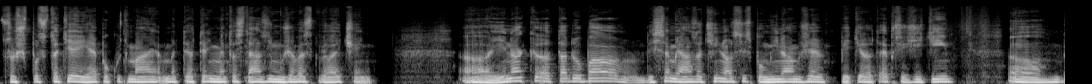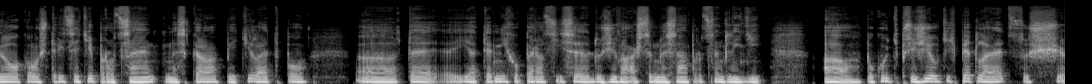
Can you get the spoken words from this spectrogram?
což v podstatě je, pokud má metastázy, může vést k vyléčení. Eh, jinak eh, ta doba, když jsem já začínal, si vzpomínám, že pětileté přežití bylo okolo 40%, dneska pěti let po té jaterních operací se dožívá až 70% lidí. A pokud přežijou těch pět let, což eh,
